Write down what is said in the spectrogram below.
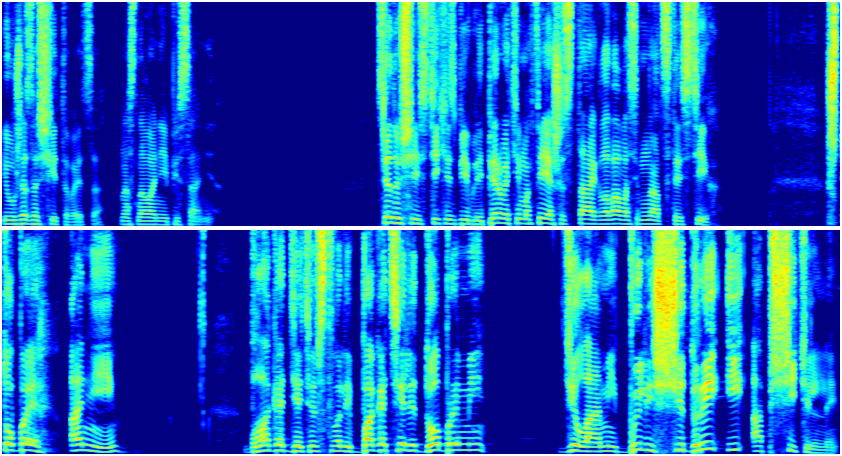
и уже засчитывается на основании Писания. Следующий стих из Библии, 1 Тимофея 6 глава 18 стих. «Чтобы они благодетельствовали, богатели добрыми делами, были щедры и общительны».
